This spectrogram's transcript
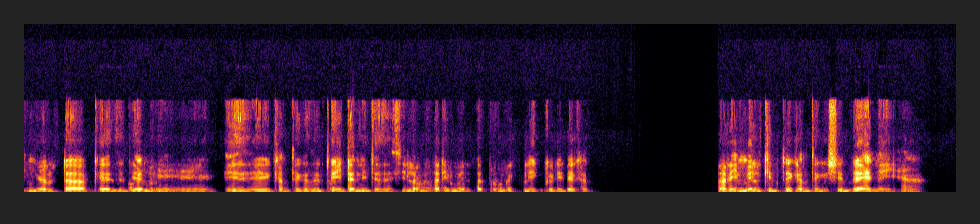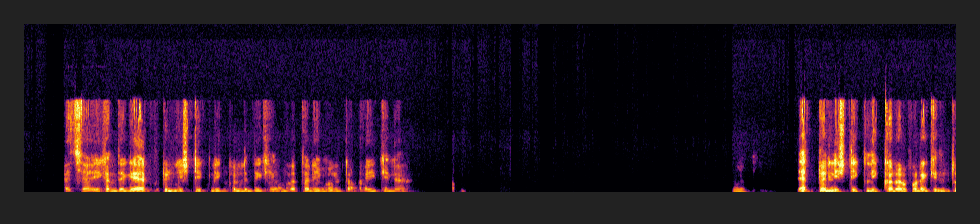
ইমেলটাকে যদি আমি, এই যে এখান থেকে যদি এটা নিতে চাইছিলাম তার ইমেলটা আমরা ক্লিক করি, দেখেন। তার ইমেল কিন্তু এখান থেকে সে দেয় নাই হ্যাঁ? আচ্ছা এখান থেকে অ্যাড টু লিস্টে ক্লিক করলে দেখি আমরা তার ইমেলটা পাই কিনা। অ্যাড টু লিস্টে ক্লিক করার পরে কিন্তু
